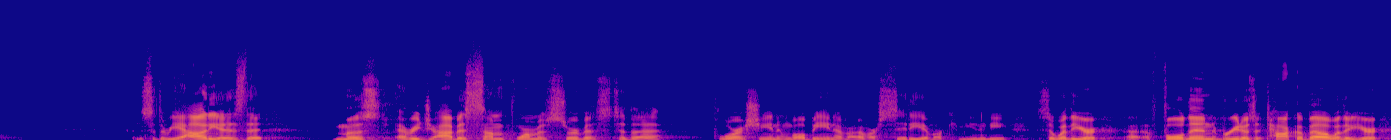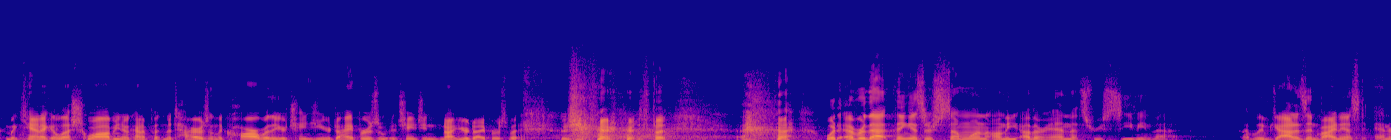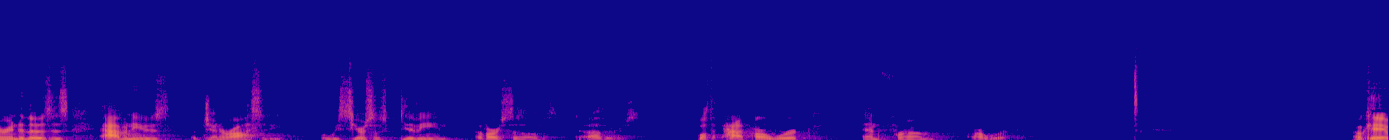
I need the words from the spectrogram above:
And so the reality is that most every job is some form of service to the flourishing and well being of, of our city, of our community. So whether you're uh, folding burritos at Taco Bell, whether you're a mechanic at Les Schwab, you know, kind of putting the tires on the car, whether you're changing your diapers, changing, not your diapers, but, but whatever that thing is, there's someone on the other end that's receiving that. I believe God is inviting us to enter into those as avenues of generosity, where we see ourselves giving of ourselves to others, both at our work and from our work. Okay.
